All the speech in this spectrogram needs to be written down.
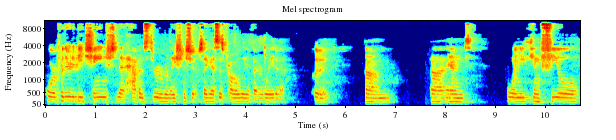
or for there to be change that happens through relationships. I guess is probably a better way to put it. Um, uh, and when you can feel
